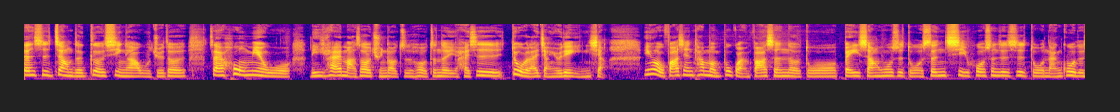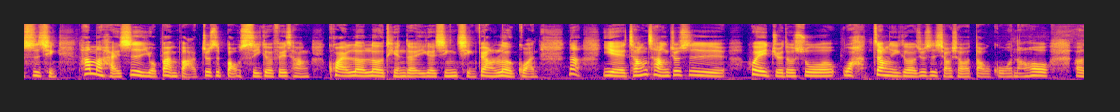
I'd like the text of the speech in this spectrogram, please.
但是这样的个性啊，我觉得在后面我离开马绍尔群岛之后，真的还是对我来讲有点影响。因为我发现他们不管发生了多悲伤，或是多生气，或甚至是多难过的事情，他们还是有办法，就是保持一个非常快乐、乐天的一个心情，非常乐观。那也常常就是会觉得说，哇，这样一个就是小小的岛国，然后呃，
